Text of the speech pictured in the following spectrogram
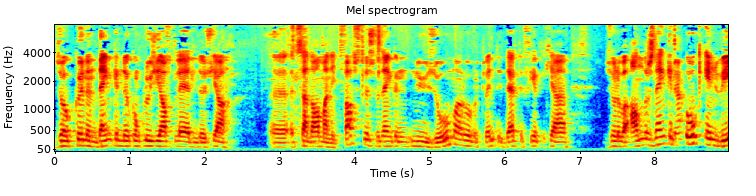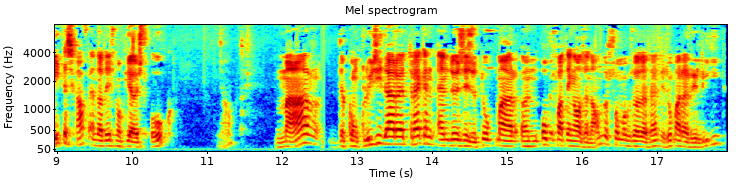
zou kunnen denken de conclusie af te leiden, dus ja, uh, het staat allemaal niet vast, dus we denken nu zo, maar over 20, 30, 40 jaar zullen we anders denken. Ja. Ook in wetenschap, en dat is nog juist ook. Ja. Maar de conclusie daaruit trekken, en dus is het ook maar een opvatting als een ander. Sommigen zouden zeggen, het is ook maar een religie,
